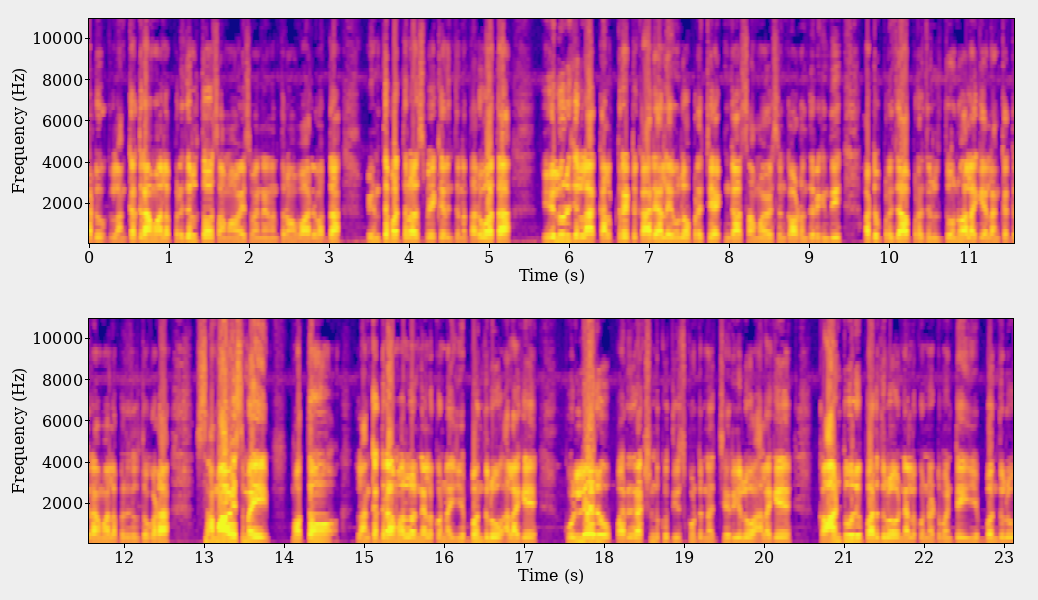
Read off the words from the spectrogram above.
అటు లంక గ్రామాల ప్రజలతో సమావేశమైన అనంతరం వారి వద్ద వినతి పత్రాలు స్వీకరించిన తరువాత ఏలూరు జిల్లా కలెక్టరేట్ కార్యాలయంలో ప్రత్యేకంగా సమావేశం కావడం జరిగింది. అటు ప్రజా ప్రతినిధులతోనూ అలాగే లంక గ్రామాల ప్రజలతో కూడా సమావేశమై మొత్తం లంక గ్రామాల్లో నెలకొన్న ఇబ్బందులు అలాగే కొల్లేరు పరిరక్షణకు తీసుకుంటున్న చర్యలు అలాగే కాంటూరు పరిధిలో నెలకొన్నటువంటి ఇబ్బందులు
